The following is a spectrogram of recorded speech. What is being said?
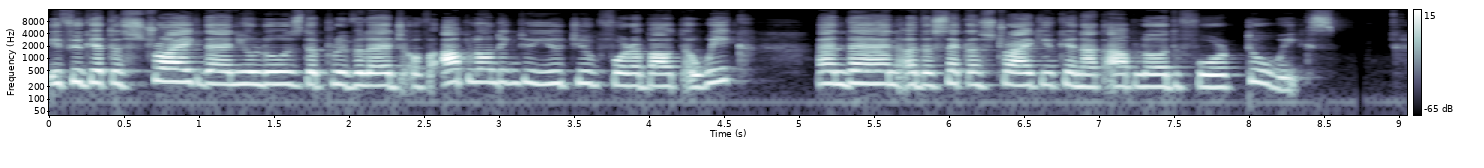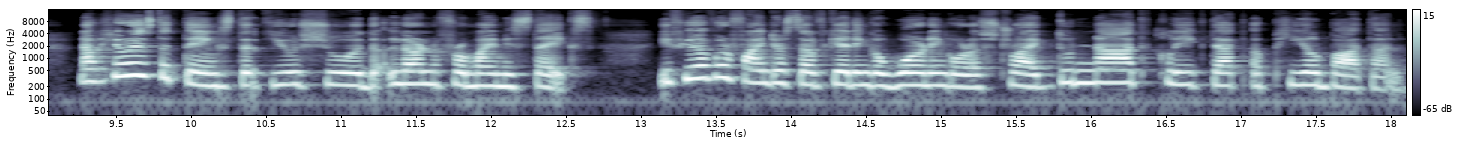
If you get a strike, then you lose the privilege of uploading to YouTube for about a week. And then at the second strike, you cannot upload for two weeks. Now, here is the things that you should learn from my mistakes. If you ever find yourself getting a warning or a strike, do not click that appeal button.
